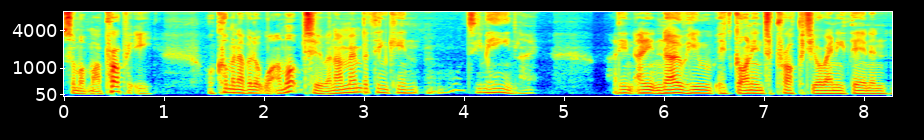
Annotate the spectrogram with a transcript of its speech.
some of my property or come and have a look what I'm up to. And I remember thinking, what does he mean? Like, I didn't, I didn't know he had gone into property or anything. And,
